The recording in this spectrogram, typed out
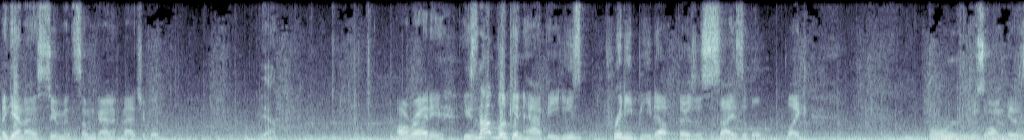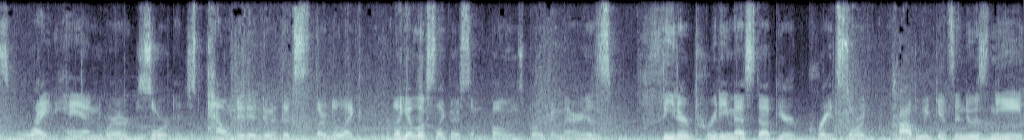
Again, I assume it's some kind of magical. Yeah. Alrighty. He's not looking happy. He's pretty beat up. There's a sizable, like, bruise on his right hand where Zort had just pounded into it that's starting to, like, like it looks like there's some bones broken there. His feet are pretty messed up. Your great sword probably gets into his knee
